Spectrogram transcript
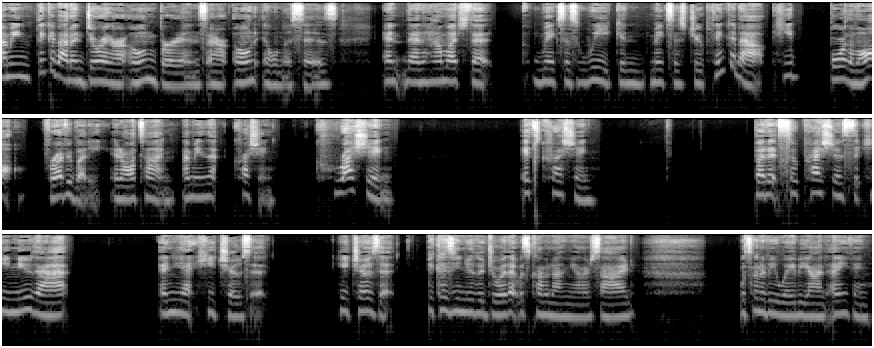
I mean, think about enduring our own burdens and our own illnesses and then how much that makes us weak and makes us droop. Think about, he bore them all for everybody in all time. I mean, that crushing, crushing. It's crushing. But it's so precious that he knew that, and yet he chose it. He chose it because he knew the joy that was coming on the other side was going to be way beyond anything.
